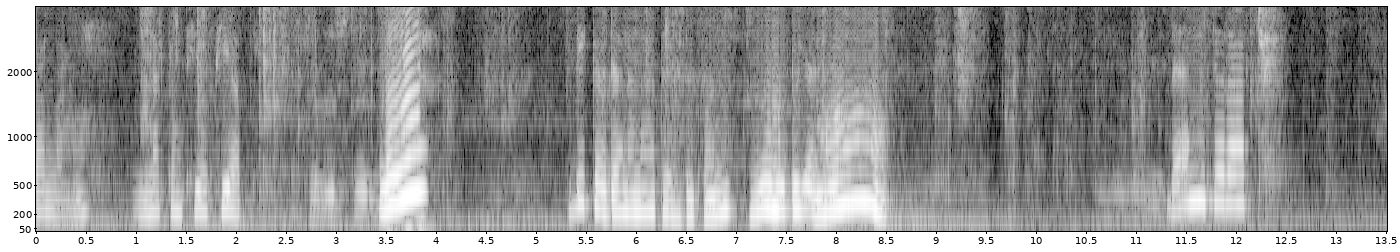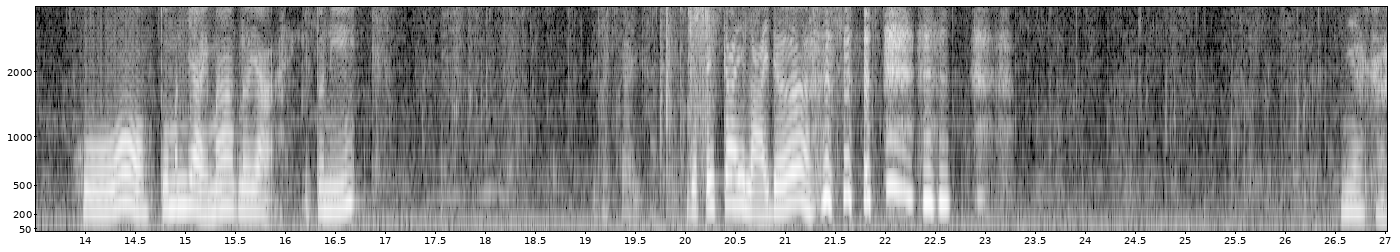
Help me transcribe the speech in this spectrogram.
ด้านหลังมีนักท่องเที่ยวเพียบ โอ้บิ๊กเกิดดานานาแต่ดูก่อนโอ้มันตัวใหญ่มากแดนเจอรัดโห ตัวมันใหญ่มากเลยอะไอตัวนี้ อย่าไปใกล้หลายเด้อ เนี่ยค่ะ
